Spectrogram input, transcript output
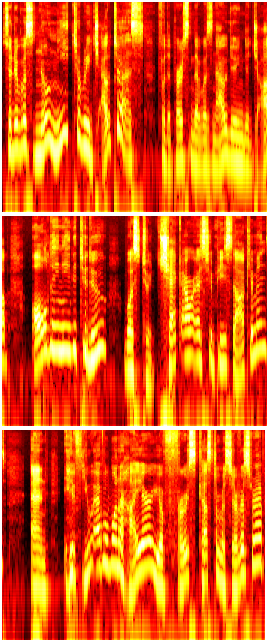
so there was no need to reach out to us for the person that was now doing the job. All they needed to do was to check our SOP's document, and if you ever want to hire your first customer service rep,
